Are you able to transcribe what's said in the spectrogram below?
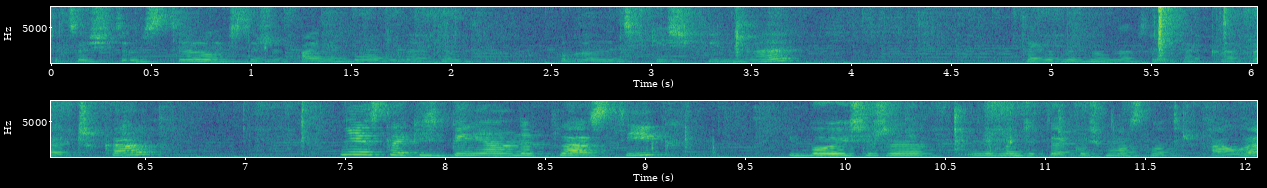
czy coś w tym stylu. Myślę, że fajnie byłoby na tym oglądać jakieś filmy. Tak wygląda tutaj ta klapeczka. Nie jest to jakiś genialny plastik i boję się, że nie będzie to jakoś mocno trwałe.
